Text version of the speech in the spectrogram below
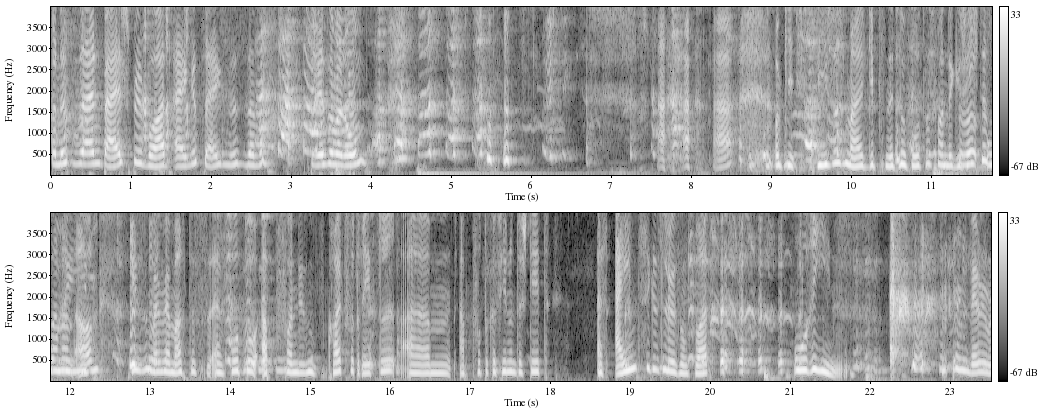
Und es ist ein Beispielwort eingezeichnet. Das ist einfach. Dreh es mal um. Okay, dieses Mal gibt es nicht nur Fotos von der Geschichte, sondern auch dieses Mal, wir machen das äh, Foto ab von diesem Kreuzworträtsel ähm, abfotografieren und da steht als einziges Lösungswort Urin. Very Können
